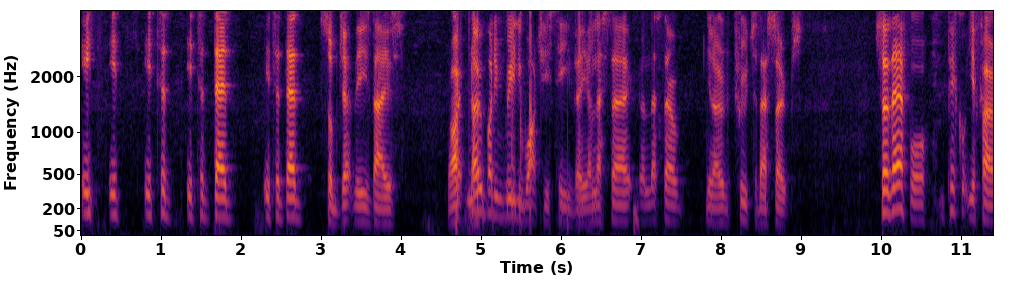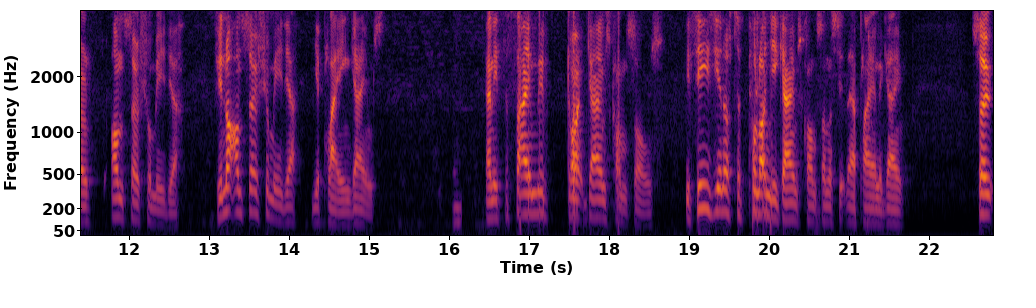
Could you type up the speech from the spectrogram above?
It's it's it's a it's a dead it's a dead subject these days, right? Nobody really watches TV unless they're unless they're you know true to their soaps. So therefore, pick up your phone on social media. If you're not on social media, you're playing games, and it's the same with games consoles. It's easy enough to pull on your games console and sit there playing a game. So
